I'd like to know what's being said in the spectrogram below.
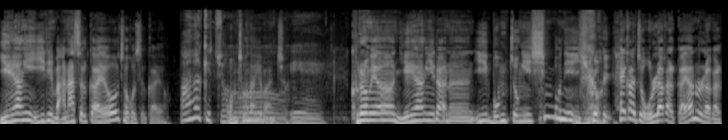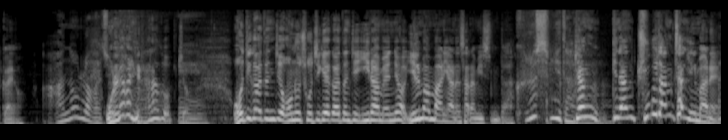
예향이 일이 많았을까요? 적었을까요? 많았겠죠. 엄청나게 많죠. 예. 그러면 예향이라는 이 몸종이 신분이 이거 해가지고 올라갈까요? 안 올라갈까요? 안 올라가죠. 올라갈 일 하나도 없죠. 예. 어디 가든지 어느 조직에 가든지 일하면요 일만 많이 하는 사람이 있습니다. 그렇습니다. 그냥 그냥 주구장창 일만 해.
